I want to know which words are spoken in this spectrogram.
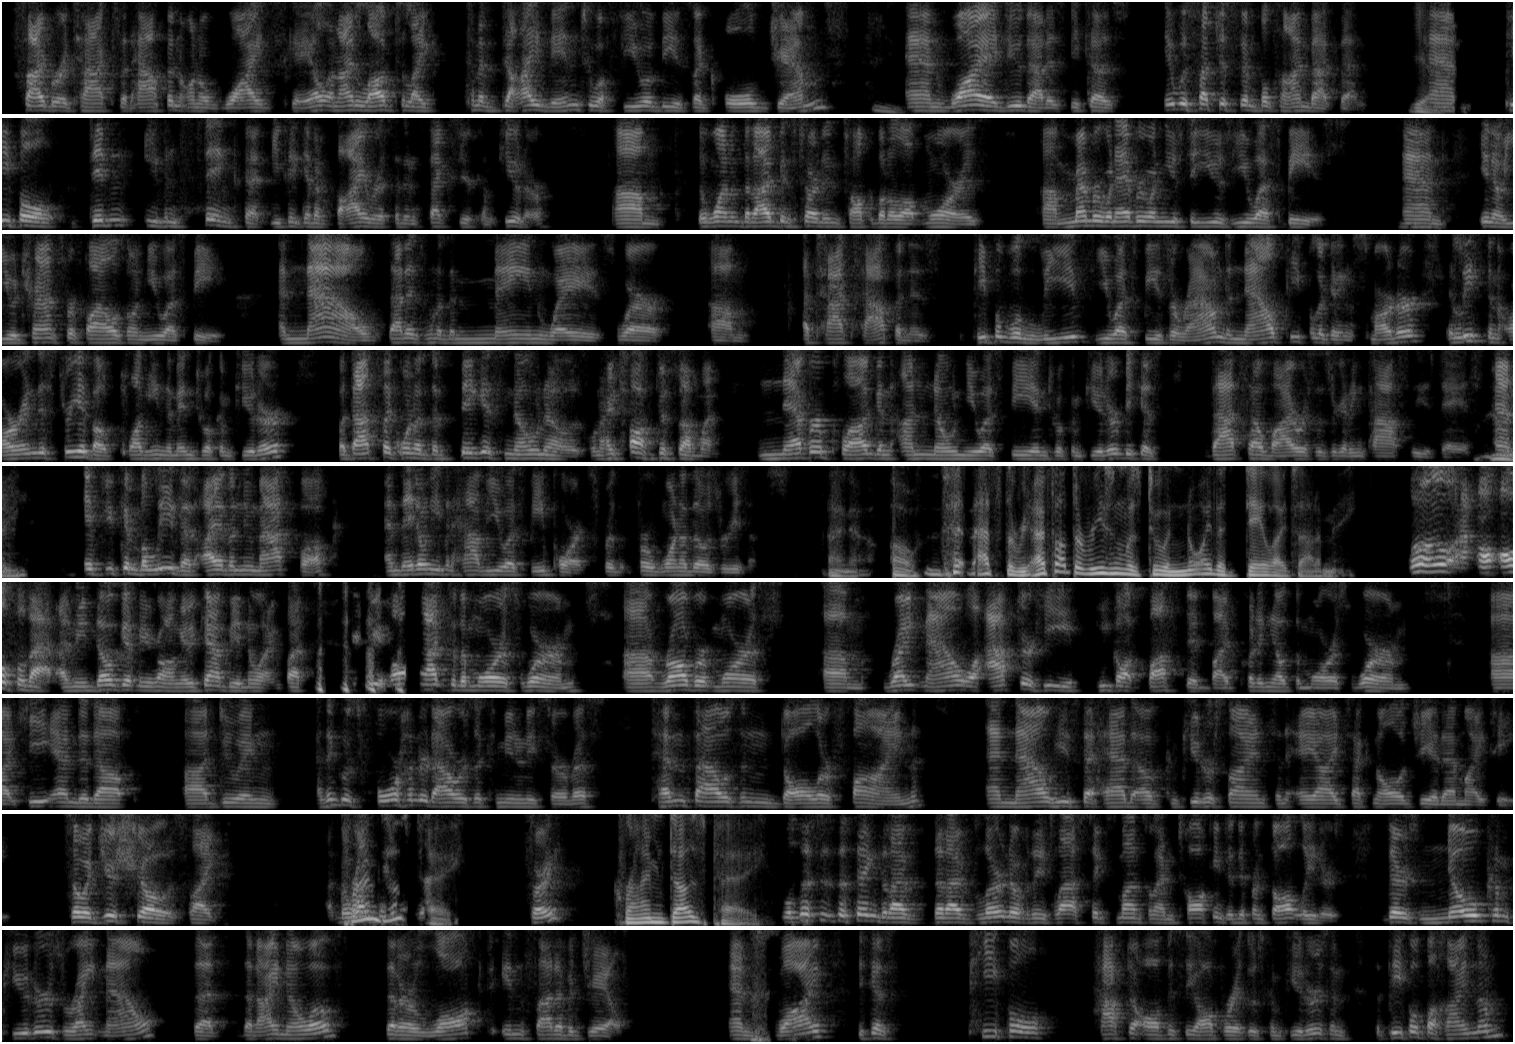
cyber attacks that happen on a wide scale and i love to like kind of dive into a few of these like old gems. Mm. and why i do that is because it was such a simple time back then. Yeah. And people didn't even think that you could get a virus that infects your computer. Um, the one that i've been starting to talk about a lot more is um, remember when everyone used to use usbs hmm. and you know you would transfer files on usb and now that is one of the main ways where um, attacks happen is people will leave USBs around, and now people are getting smarter, at least in our industry, about plugging them into a computer. But that's like one of the biggest no nos when I talk to someone. Never plug an unknown USB into a computer because that's how viruses are getting passed these days. Mm-hmm. And if you can believe it, I have a new MacBook and they don't even have USB ports for for one of those reasons. I know. Oh, that's the re- I thought the reason was to annoy the daylights out of me. Well, also that. I mean, don't get me wrong; it can be annoying. But if we hop back to the Morris worm, uh, Robert Morris. Um, right now, well, after he he got busted by putting out the Morris worm, uh, he ended up uh, doing I think it was 400 hours of community service, ten thousand dollar fine, and now he's the head of computer science and AI technology at MIT. So it just shows like crime does pay. Sorry crime does pay. Well this is the thing that i've that i've learned over these last six months when i'm talking to different thought leaders. There's no computers right now that that i know of that are locked inside of a jail. And why? Because people have to obviously operate those computers and the people behind them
